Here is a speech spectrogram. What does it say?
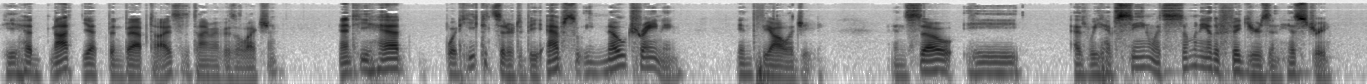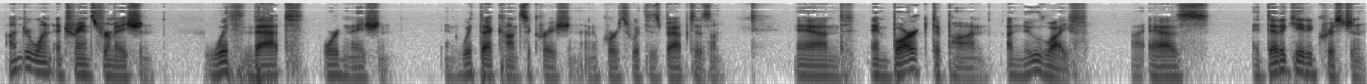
he had not yet been baptized at the time of his election, and he had what he considered to be absolutely no training in theology. And so he, as we have seen with so many other figures in history, underwent a transformation with that ordination and with that consecration, and of course with his baptism, and embarked upon a new life uh, as a dedicated Christian,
